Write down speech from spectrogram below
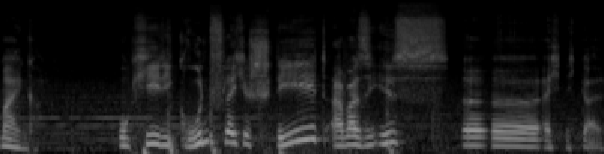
Mein Gott. Okay, die Grundfläche steht, aber sie ist äh, echt nicht geil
